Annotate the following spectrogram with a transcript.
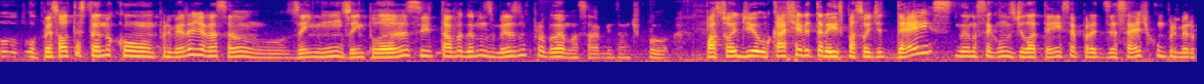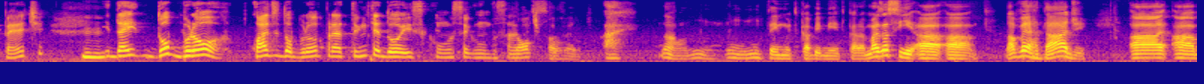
o, o, pessoal testando com primeira geração, o Zen 1, Zen Plus, e tava dando os mesmos problemas, sabe? Então, tipo, passou de. O caixa L3 passou de 10 nanosegundos de latência para 17 com o primeiro patch, uhum. e daí dobrou quase dobrou para 32 com o segundo, sabe? Nossa, tipo, velho. Ai. Não, não, não, tem muito cabimento, cara. Mas assim, a, a, na verdade, a,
